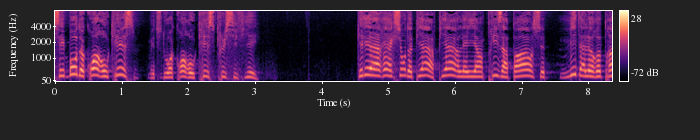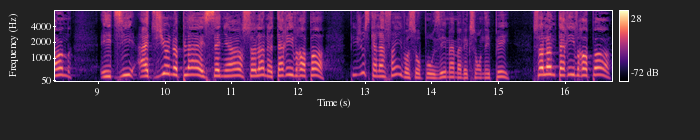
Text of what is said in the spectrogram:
c'est beau de croire au Christ, mais tu dois croire au Christ crucifié. Quelle est la réaction de Pierre? Pierre, l'ayant pris à part, se mit à le reprendre et dit À Dieu ne plaise, Seigneur, cela ne t'arrivera pas. Puis jusqu'à la fin, il va s'opposer, même avec son épée. Cela ne t'arrivera pas.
